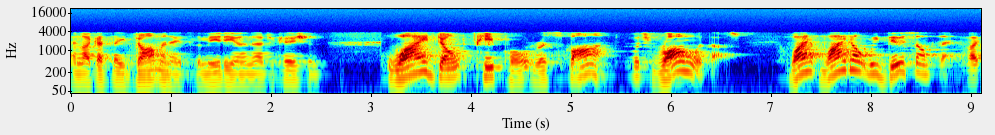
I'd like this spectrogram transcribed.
and like I say dominates the media and education. Why don't people respond? What's wrong with us? Why, why don't we do something? Like,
